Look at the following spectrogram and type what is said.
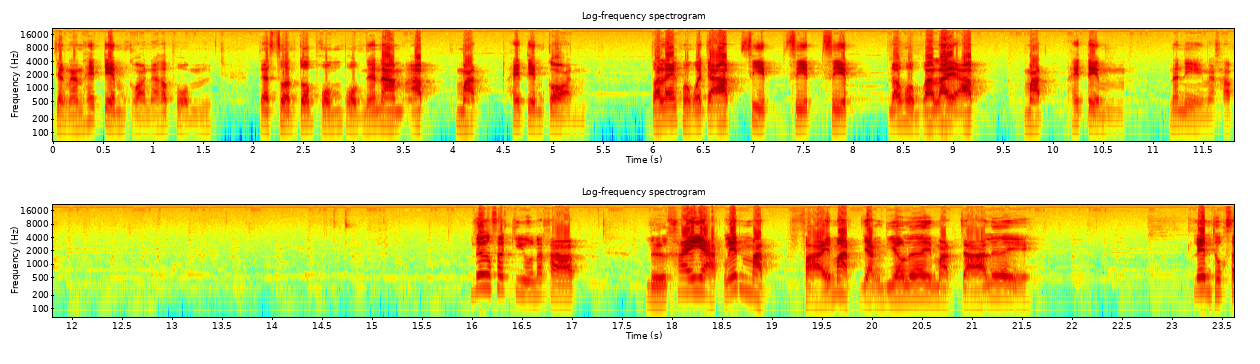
อย่างนั้นให้เต็มก่อนนะครับผม แต่ส่วนตัวผมผมแนะนำอัพหมัดให้เต็มก่อน ตอนแรกผมก็จะอัพสิบสิบสิบแล้วผมก็ไล่อัพหมัดให้เต็มนั่นเองนะครับ เรื่องสกิลนะครับ หรือใครอยากเล่นหมัด สายหมัดอย่างเดียวเลย หมัดจ๋าเลย เล่นทุกส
